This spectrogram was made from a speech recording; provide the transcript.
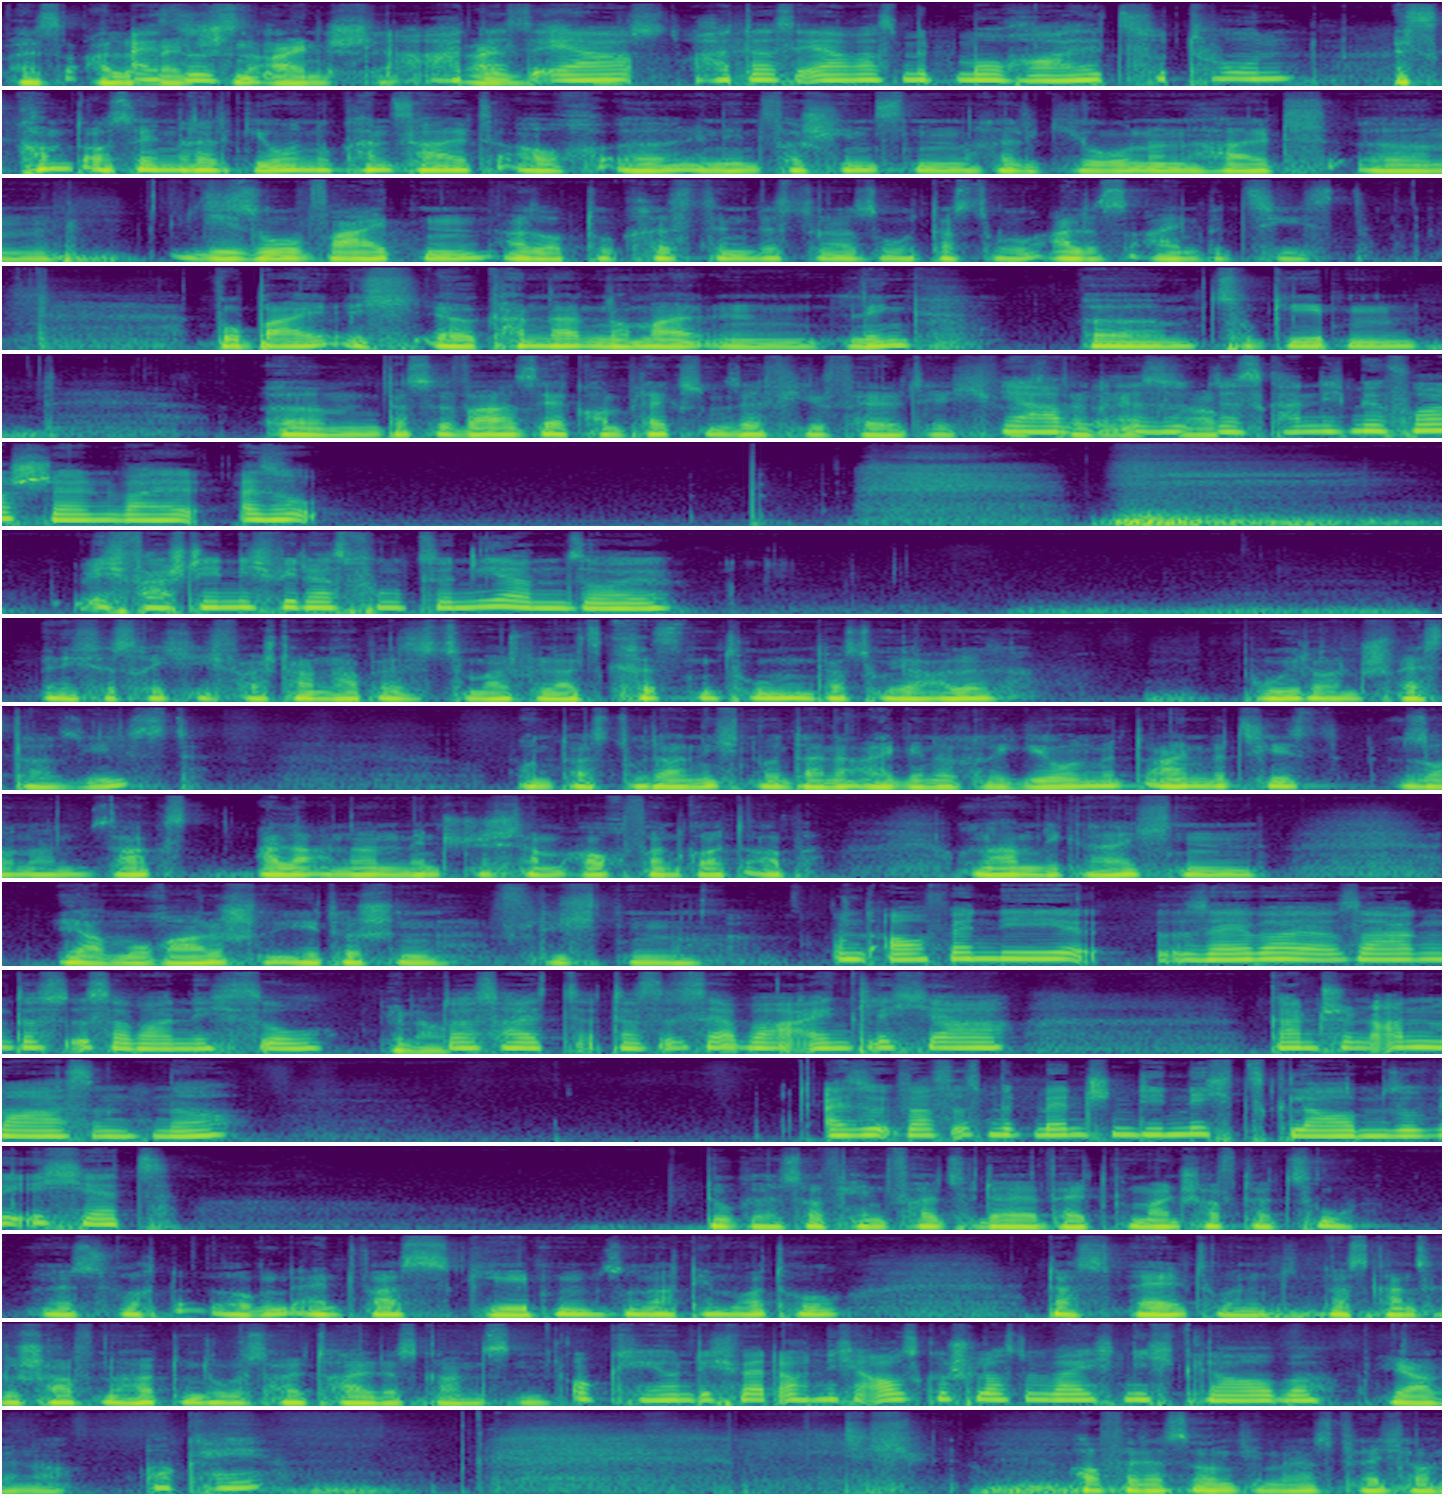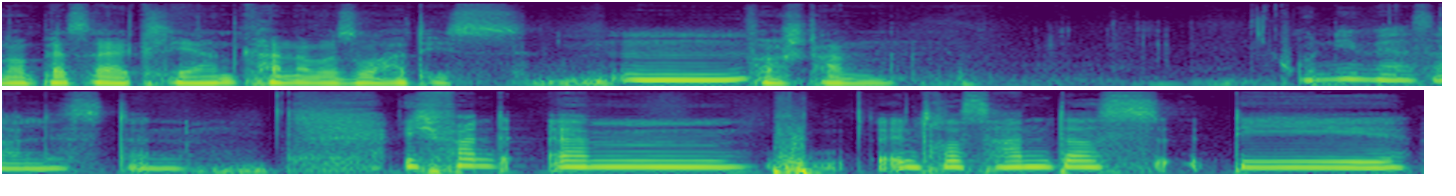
weil es alle Also Menschen einschließt. hat das eher, hat das eher was mit Moral zu tun? Es kommt aus den Religionen, du kannst halt auch äh, in den verschiedensten Religionen halt ähm, die so weiten, also ob du Christin bist oder so, dass du alles einbeziehst. Wobei ich äh, kann da nochmal einen Link ähm, zu geben. ähm, das war sehr komplex und sehr vielfältig. Ja, da also habe. das kann ich mir vorstellen, weil, also ich verstehe nicht, wie das funktionieren soll. Wenn ich das richtig verstanden habe, ist es zum Beispiel als Christentum, dass du ja alle Brüder und Schwestern siehst und dass du da nicht nur deine eigene Religion mit einbeziehst, sondern sagst, alle anderen Menschen stammen auch von Gott ab und haben die gleichen ja, moralischen, ethischen Pflichten. Und auch wenn die selber sagen, das ist aber nicht so. Genau. Das heißt, das ist ja aber eigentlich ja ganz schön anmaßend, ne? Also was ist mit Menschen, die nichts glauben, so wie ich jetzt? du gehörst auf jeden Fall zu der Weltgemeinschaft dazu. Und es wird irgendetwas geben, so nach dem Motto, das Welt und das Ganze geschaffen hat und du bist halt Teil des Ganzen. Okay, und ich werde auch nicht ausgeschlossen, weil ich nicht glaube. Ja, genau. Okay. Hoffe, dass irgendjemand das vielleicht auch noch besser erklären kann, aber so hatte ich es Mhm. verstanden. Universalistin. Ich fand ähm, interessant, dass die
